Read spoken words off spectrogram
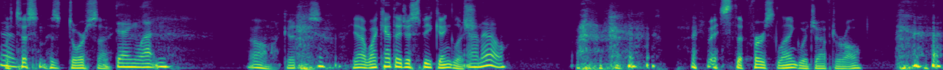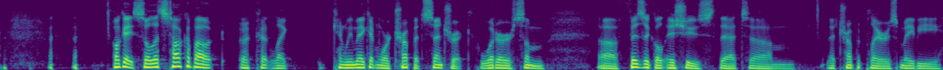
Latissimus dorsi. Dang Latin. Oh, my goodness. yeah, why can't they just speak English? I know. it's the first language, after all. okay, so let's talk about, uh, like, can we make it more trumpet centric? What are some uh, physical issues that um, that trumpet players may be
